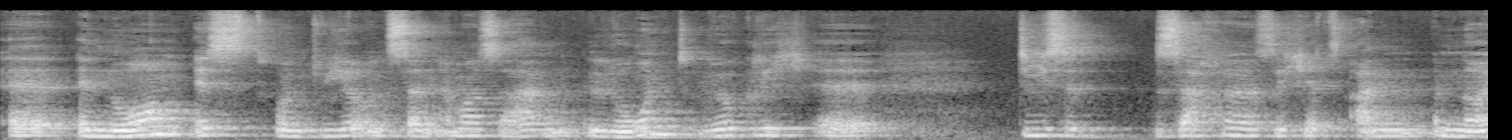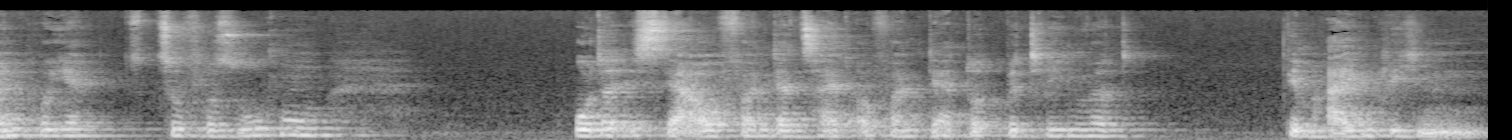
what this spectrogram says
äh, enorm ist und wir uns dann immer sagen, lohnt wirklich äh, diese Sache sich jetzt an einem neuen Projekt zu versuchen oder ist der Aufwand, der Zeitaufwand, der dort betrieben wird, dem eigentlichen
